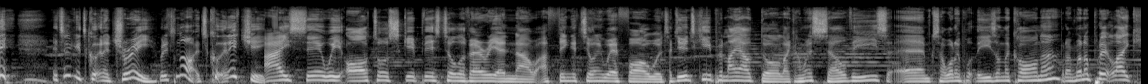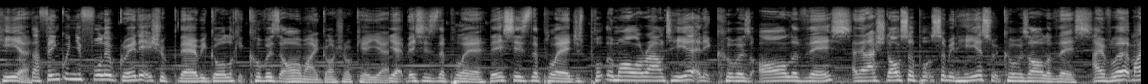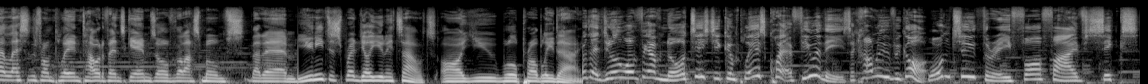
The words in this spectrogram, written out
it's like it's cutting a tree, but it's not. It's cutting itchy. I say we auto skip this till the very end now. I think it's the only way forward. I do need to keep an eye out though. Like I'm going to sell these um because I want to put these on the corner, but I'm going to put it like here. I think when you fully upgrade it, it should. There we go. Look, it covers. Oh my gosh. Okay, yeah, yeah. This is the play. This is the play. Just put them all around here, and it covers all of this. And then I should also put some in here so it covers all of this. I've learnt my lessons from playing tower defense games over the last months that um you need to spread your units out or you will probably die. But then, do you know one thing I've noticed? You can place quite a few of these. Like, how many have we got? One, two, three, four, five, six,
